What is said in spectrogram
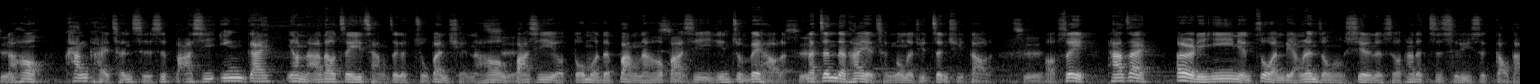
然后慷慨陈词，是巴西应该要拿到这一场这个主办权，然后巴西有多么的棒，然后巴西已经准备好了。那真的他也成功的去争取到了。是哦，所以他在二零一一年做完两任总统卸任的时候，他的支持率是高达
